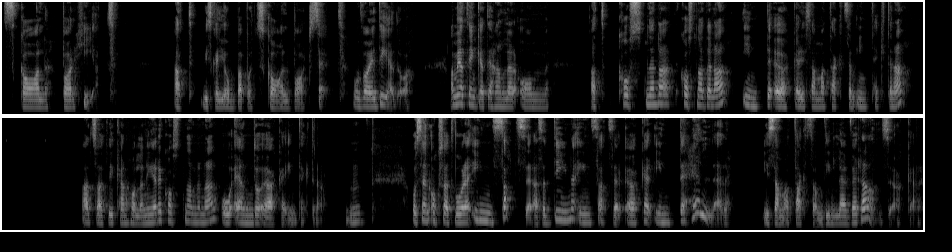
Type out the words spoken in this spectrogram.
skalbarhet. Att vi ska jobba på ett skalbart sätt. Och vad är det då? Ja, men jag tänker att det handlar om att kostnaderna, kostnaderna inte ökar i samma takt som intäkterna. Alltså att vi kan hålla nere kostnaderna och ändå öka intäkterna. Mm. Och sen också att våra insatser, alltså dina insatser ökar inte heller i samma takt som din leverans ökar.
